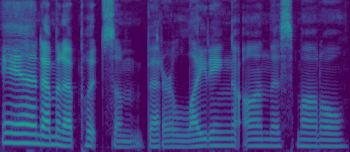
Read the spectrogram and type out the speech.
And I'm going to put some better lighting on this model.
